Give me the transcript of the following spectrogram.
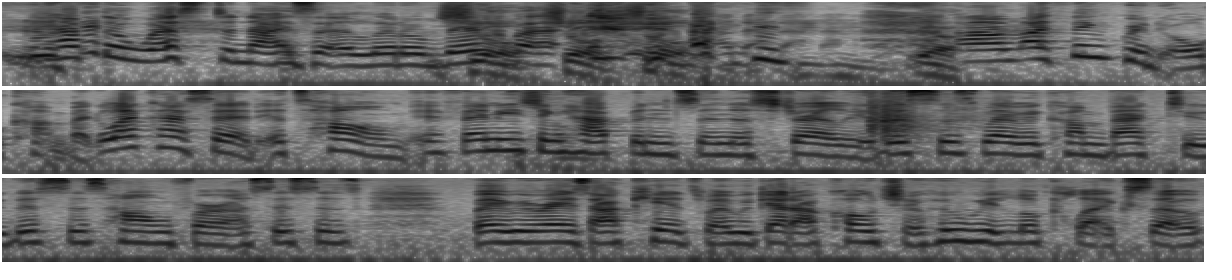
We have to westernize it a little bit. Sure, but sure, sure. Yeah. Um, I think we'd all come back. Like I said, it's home. If anything happens in Australia, this is where we come back to. This is home for us. This is where we raise our kids, where we get our culture, who we look like. So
